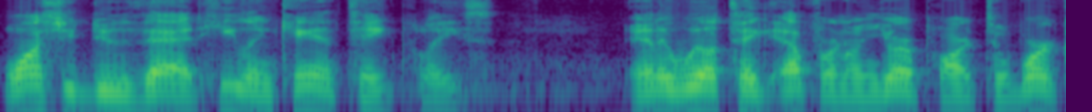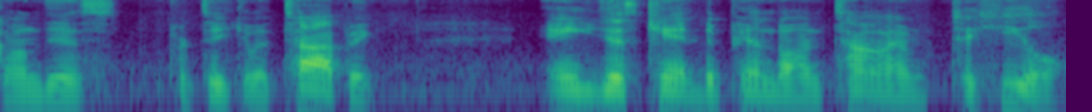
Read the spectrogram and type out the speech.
Once you do that, healing can take place, and it will take effort on your part to work on this particular topic, and you just can't depend on time to heal.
